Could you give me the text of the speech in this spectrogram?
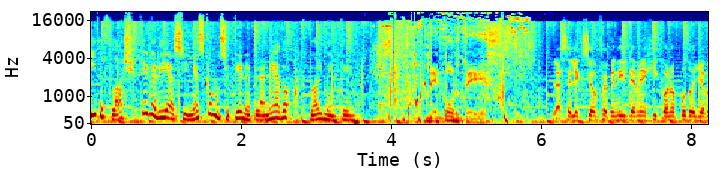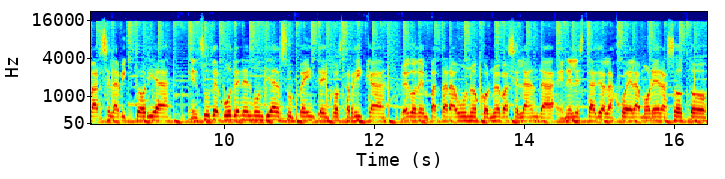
Y The Flash llegaría a cines como se tiene planeado actualmente. Deportes. La selección femenil de México no pudo llevarse la victoria en su debut en el Mundial Sub-20 en Costa Rica, luego de empatar a uno con Nueva Zelanda en el Estadio Alajuela Morera Soto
